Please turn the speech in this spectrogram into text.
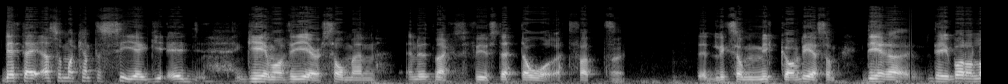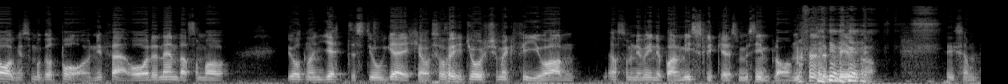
Detta är, alltså man kan inte se G- eh, Game of the Year som en, en utmärkelse för just detta året. För att Nej. det liksom mycket av det som... Dera, det är ju bara de lagen som har gått bra ungefär. Och den enda som har gjort någon jättestor grej kanske så var ju George McPhee och han, ja, som ni var inne på, han misslyckades med sin plan. Men det blev bra. Liksom.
